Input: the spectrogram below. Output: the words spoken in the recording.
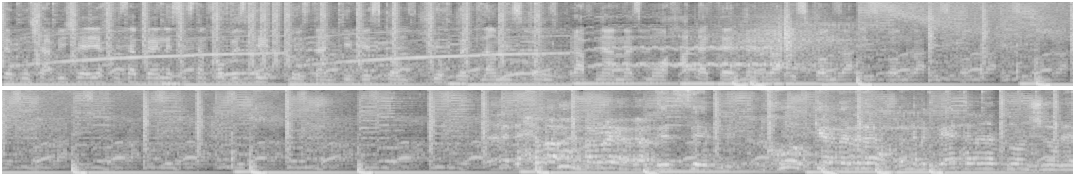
سيبو شعبي شايخ في سبانة سيستم خوبستي فلوس بيسكم شيوخ بتلاميسكم رابنا مسموح حتى كتير من رئيسكم رئيسكم رئيسكم رئيسكم رئيسكم الزبنة الخوف كامل راح أنا بطبيعتي أنا دون جوري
